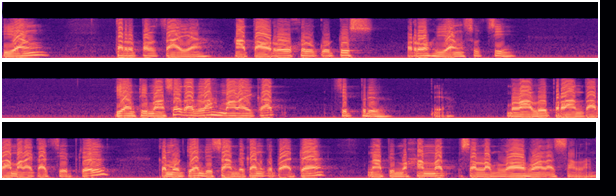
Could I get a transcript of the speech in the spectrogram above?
yang terpercaya atau rohul kudus roh yang suci. Yang dimaksud adalah malaikat Jibril ya. melalui perantara malaikat Jibril kemudian disampaikan kepada Nabi Muhammad sallallahu alaihi wasallam.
